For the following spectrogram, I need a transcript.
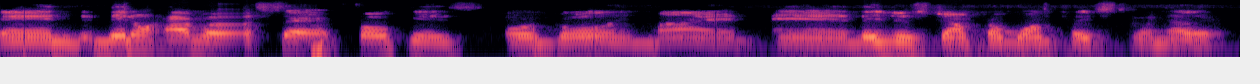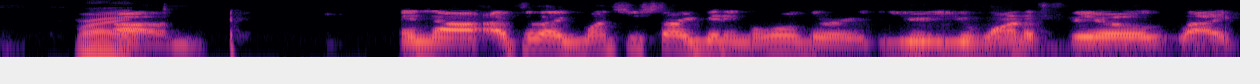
and they don't have a set focus or goal in mind and they just jump from one place to another. right, Um, and uh, I feel like once you start getting older, you you want to feel like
